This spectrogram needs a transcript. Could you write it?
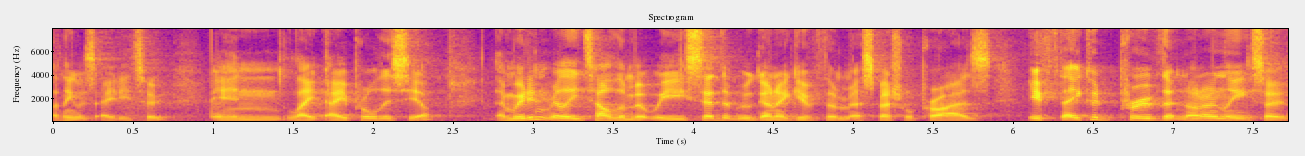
I think it was 82, in late April this year. And we didn't really tell them, but we said that we were going to give them a special prize if they could prove that not only, so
